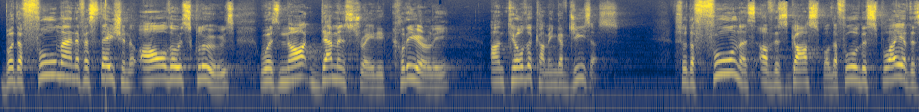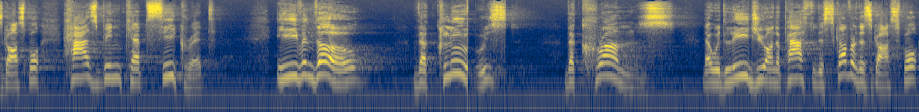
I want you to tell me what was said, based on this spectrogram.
But the full manifestation of all those clues was not demonstrated clearly until the coming of Jesus. So, the fullness of this gospel, the full display of this gospel, has been kept secret, even though the clues, the crumbs that would lead you on the path to discover this gospel,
